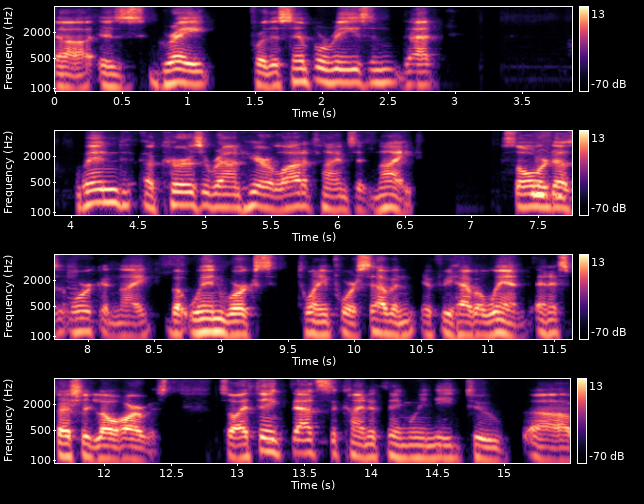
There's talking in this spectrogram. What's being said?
uh, is great for the simple reason that wind occurs around here a lot of times at night. Solar mm-hmm. doesn't work at night, but wind works 24 7 if we have a wind, and especially low harvest. So I think that's the kind of thing we need to uh,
